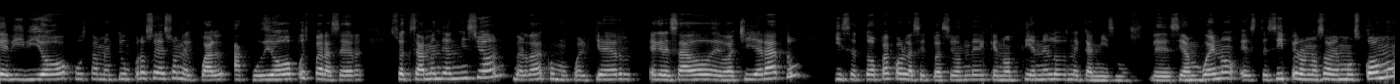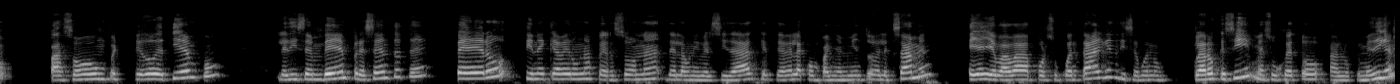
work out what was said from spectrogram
que vivió justamente un proceso en el cual acudió pues para hacer su examen de admisión, ¿verdad? Como cualquier egresado de bachillerato, y se topa con la situación de que no tiene los mecanismos. Le decían, bueno, este sí, pero no sabemos cómo, pasó un periodo de tiempo, le dicen, ven, preséntate, pero tiene que haber una persona de la universidad que te haga el acompañamiento del examen. Ella llevaba por su cuenta a alguien, dice, bueno, claro que sí, me sujeto a lo que me digan,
